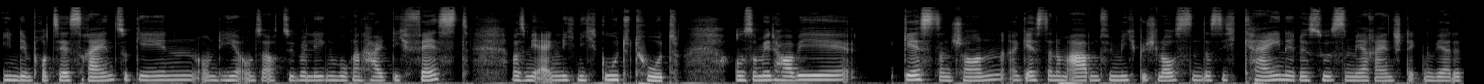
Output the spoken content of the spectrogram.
in den Prozess reinzugehen und hier uns auch zu überlegen, woran halte ich fest, was mir eigentlich nicht gut tut. Und somit habe ich gestern schon, äh, gestern am Abend für mich beschlossen, dass ich keine Ressourcen mehr reinstecken werde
